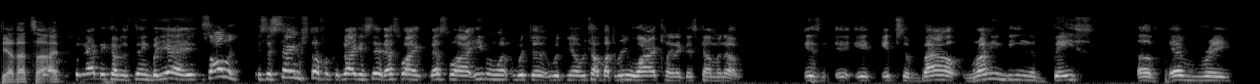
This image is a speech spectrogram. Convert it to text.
yeah, that's a, so, I, so that becomes a thing. But yeah, it's all it's the same stuff. Like I said, that's why that's why even when, with the with you know we talk about the rewire clinic that's coming up, is it, it, it's about running being the base of every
